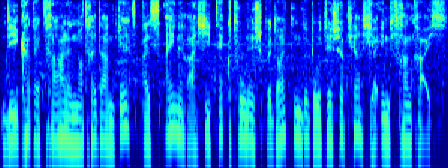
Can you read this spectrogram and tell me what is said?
Die Kathedrale Notre-Dame gilt als eine architektonisch bedeutende gotische Kirche in Frankreich.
